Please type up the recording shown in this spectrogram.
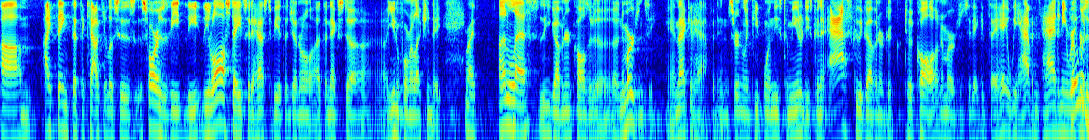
Um, I think that the calculus is, as far as the, the, the law states that it has to be at the general, at the next uh, uh, uniform election date. Right. Unless the governor calls it a, an emergency, and that could happen. And certainly, people in these communities can ask the governor to, to call an emergency. They could say, "Hey, we haven't had any They would representation."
